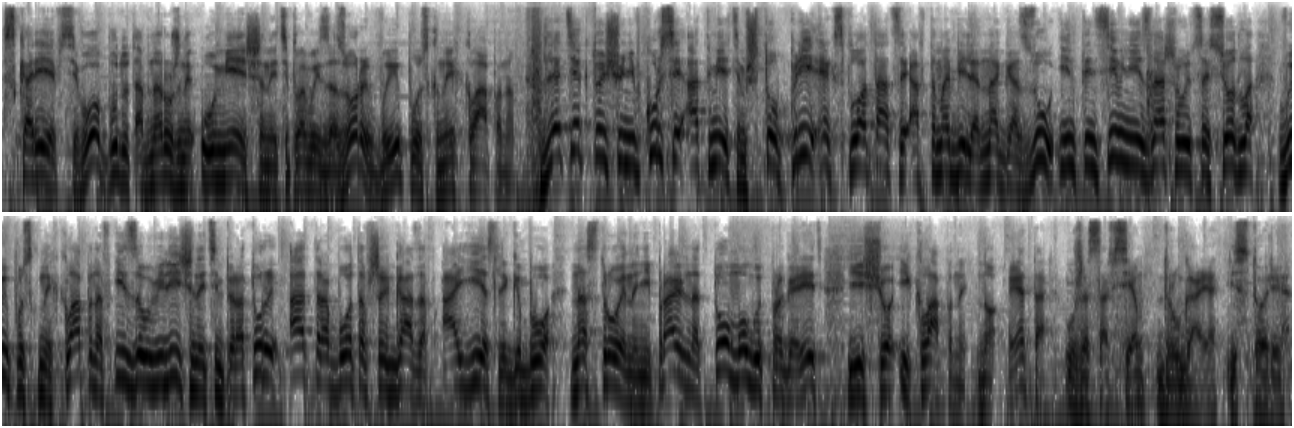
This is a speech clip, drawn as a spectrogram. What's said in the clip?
Скорее всего, будут обнаружены уменьшенные тепловые зазоры выпускных клапанов. Для тех, кто еще не в курсе, отметим, что при эксплуатации автомобиля на газу интенсивнее изнашиваются седла выпускных клапанов из-за увеличенной температуры отработавших газов. А если ГБО настроено неправильно, то могут прогореть еще и клапаны. Но это уже совсем другая история.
